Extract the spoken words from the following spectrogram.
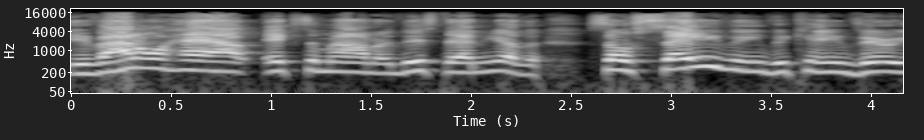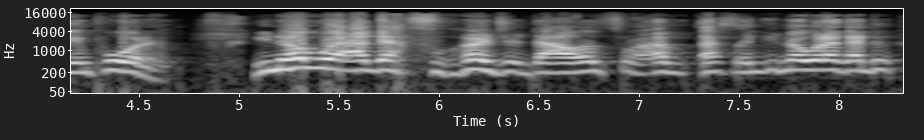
If I don't have X amount of this, that, and the other. So saving became very important. You know where I got four hundred dollars from? I, said, you know what I got to do?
